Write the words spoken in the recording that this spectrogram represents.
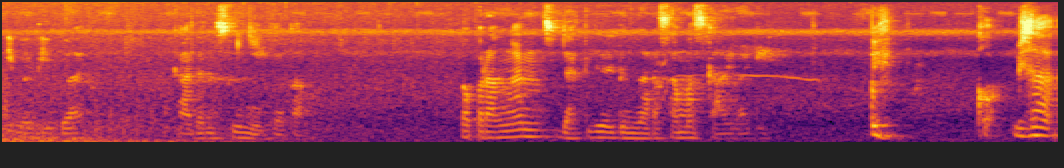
tiba-tiba keadaan sunyi total peperangan sudah tidak didengar sama sekali lagi Ih, kok bisa?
